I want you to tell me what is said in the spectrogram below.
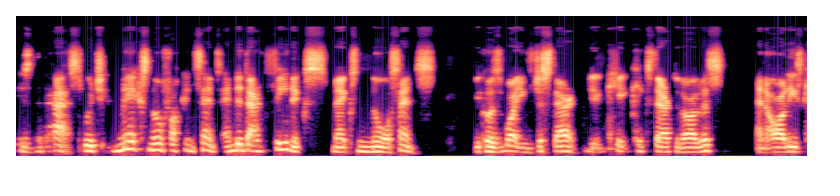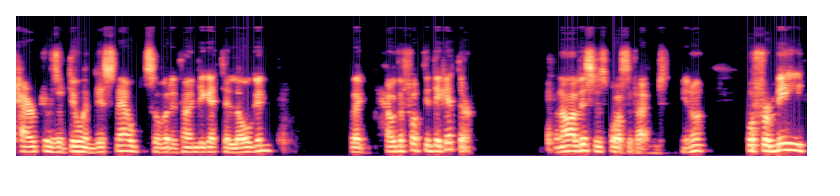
is the past, which makes no fucking sense. And the Dark Phoenix makes no sense. Because what you've just started kick kick-started all this and all these characters are doing this now. So by the time they get to Logan, like how the fuck did they get there? And all this was supposed to have happened, you know? But for me,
